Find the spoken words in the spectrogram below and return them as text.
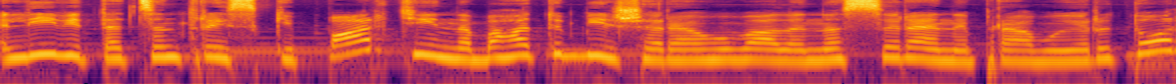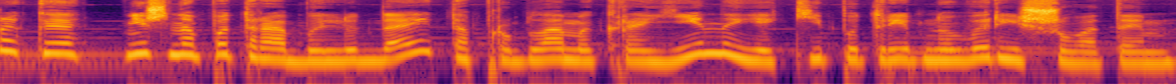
Ліві та центристські партії набагато більше реагували на сирени правої риторики ніж на потреби людей та проблеми країни, які потрібно вирішувати.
